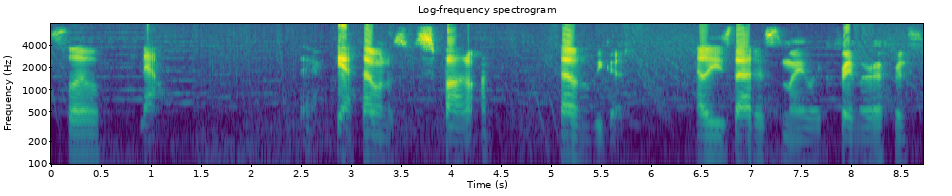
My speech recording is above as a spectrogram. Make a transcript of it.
Slow. Now. There. Yeah, that one was spot on. That one will be good. I'll use that as my like frame of reference.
